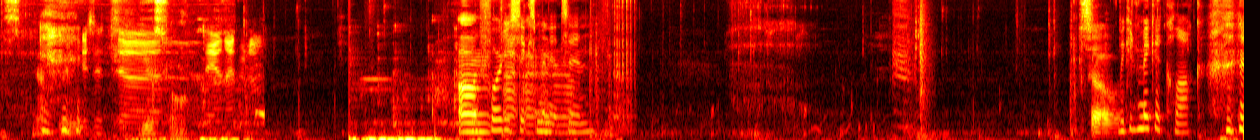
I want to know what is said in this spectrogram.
it's not really Is it uh, useful." day and night right now? Um, We're 46 I- I don't minutes know. in. So We could make a clock.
